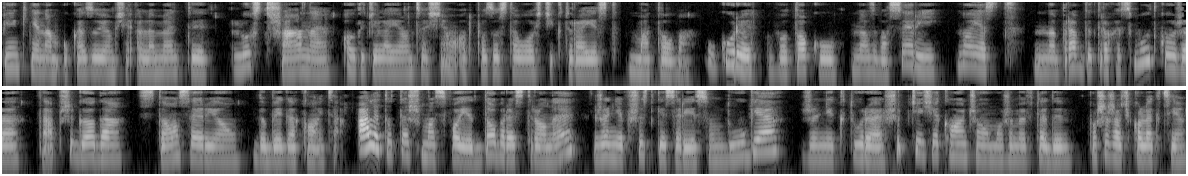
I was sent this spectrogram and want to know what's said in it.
pięknie nam ukazują się elementy lustrzane, oddzielające się od pozostałości, która jest matowa. U góry w otoku nazwa serii, no jest naprawdę trochę smutku, że ta przygoda z tą serią dobiega końca. Ale to też ma swoje dobre strony, że nie wszystkie serie są długie, że niektóre szybciej się kończą, możemy wtedy poszerzać kolekcję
